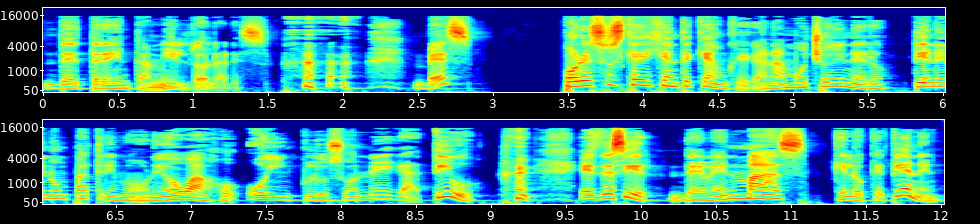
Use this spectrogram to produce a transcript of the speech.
de 30 mil dólares. ¿Ves? Por eso es que hay gente que aunque gana mucho dinero, tienen un patrimonio bajo o incluso negativo. es decir, deben más que lo que tienen.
